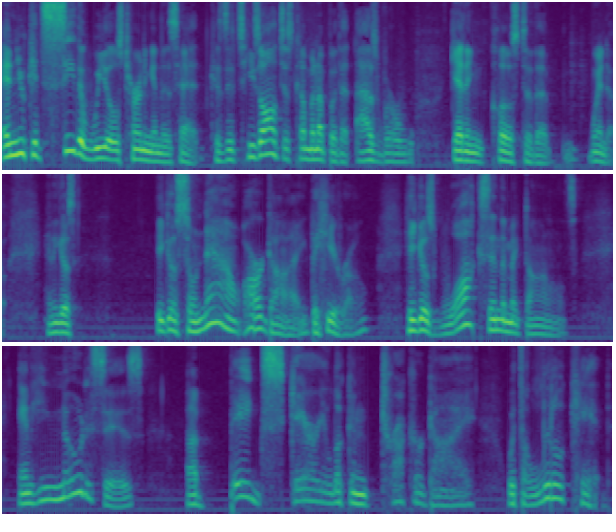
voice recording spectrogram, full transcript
and you could see the wheels turning in his head because it's he's all just coming up with it as we're getting close to the window. And he goes, he goes, so now our guy, the hero, he goes, walks in the McDonald's and he notices a big, scary looking trucker guy with a little kid.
